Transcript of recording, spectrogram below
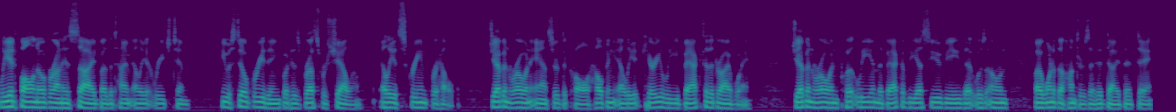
Lee had fallen over on his side by the time Elliot reached him. He was still breathing, but his breaths were shallow. Elliot screamed for help. Jeb and Rowan answered the call, helping Elliot carry Lee back to the driveway. Jeb and Rowan put Lee in the back of the SUV that was owned by one of the hunters that had died that day.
